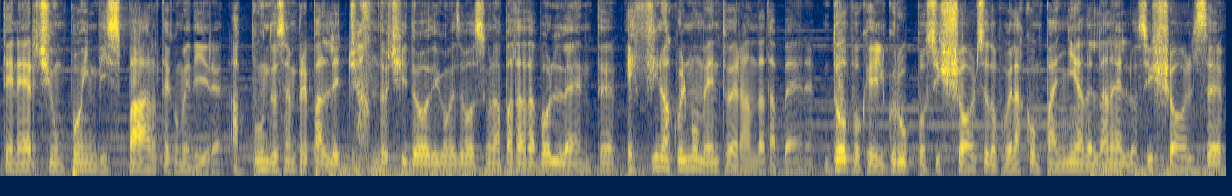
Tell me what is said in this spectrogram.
tenerci un po' in disparte, come dire, appunto sempre palleggiandoci dodi come se fosse una patata bollente. E fino a quel momento era andata bene. Dopo che il gruppo si sciolse, dopo che la compagnia dell'anello si sciolse,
